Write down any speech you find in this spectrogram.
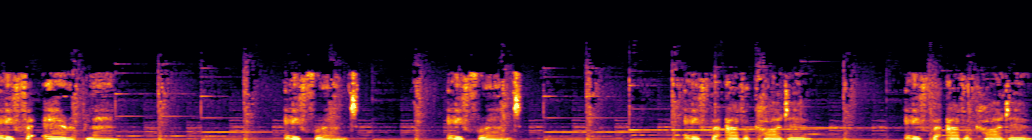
A for aeroplane. A for ant. A for ant. A for avocado. A for avocado.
